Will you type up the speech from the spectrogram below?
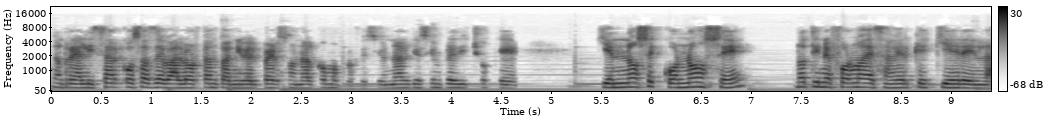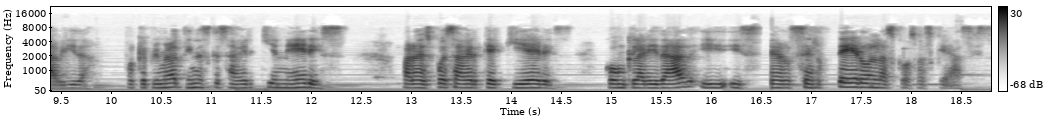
realizar cosas de valor tanto a nivel personal como profesional. Yo siempre he dicho que quien no se conoce no tiene forma de saber qué quiere en la vida, porque primero tienes que saber quién eres para después saber qué quieres con claridad y, y ser certero en las cosas que haces.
